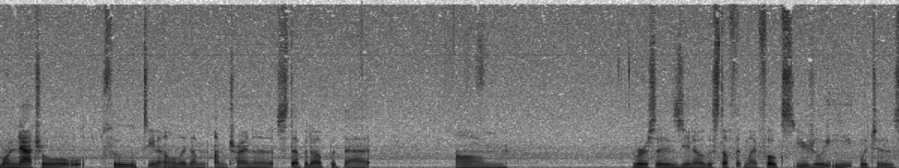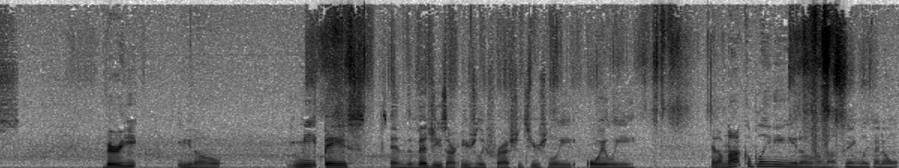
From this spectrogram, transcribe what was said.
more natural foods, you know? Like I'm I'm trying to step it up with that. Um versus, you know, the stuff that my folks usually eat, which is very, you know, meat based and the veggies aren't usually fresh. It's usually oily. And I'm not complaining, you know, I'm not saying like I don't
